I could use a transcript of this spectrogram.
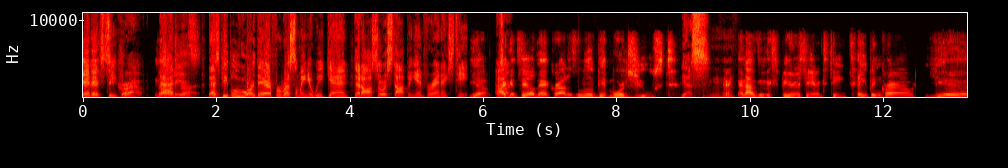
NXT, NXT crowd. crowd. No, that it's is not. that's people who are there for WrestleMania weekend that also are stopping in for NXT. Yeah, I'm I can tell that crowd is a little bit more juiced. Yes. Mhm. And I've experienced the NXT taping crowd. Yeah,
